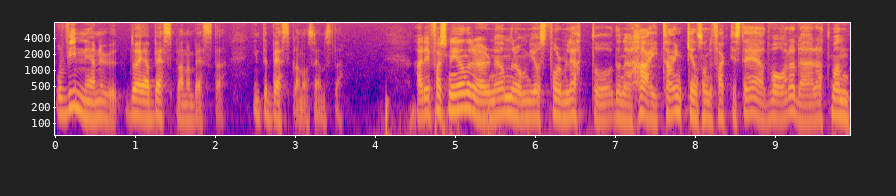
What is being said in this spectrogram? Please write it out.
Och vinner jag nu, då är jag bäst bland de bästa. Inte bäst bland de sämsta. Ja, det är fascinerande det där du nämner om just Formel 1 och den här high-tanken som det faktiskt är att vara där. Att man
